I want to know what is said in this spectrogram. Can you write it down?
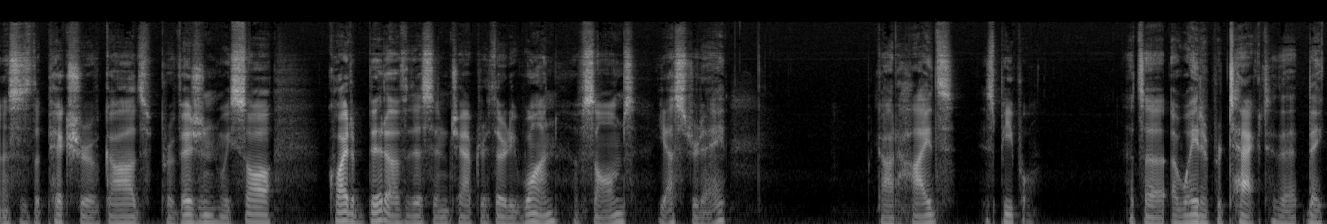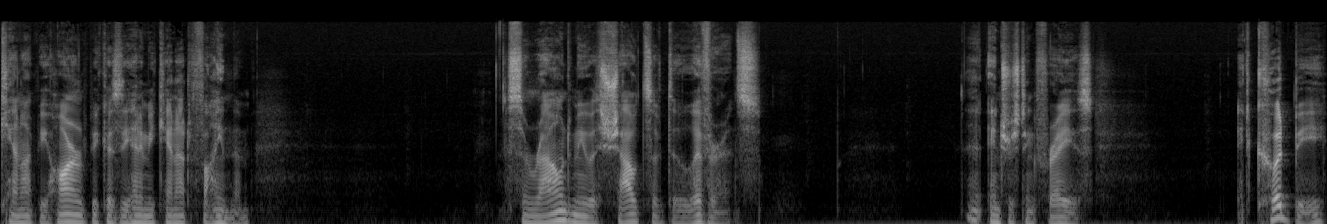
And this is the picture of God's provision. We saw quite a bit of this in chapter 31 of Psalms yesterday. God hides his people. That's a, a way to protect that they cannot be harmed because the enemy cannot find them. Surround me with shouts of deliverance. Interesting phrase. It could be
